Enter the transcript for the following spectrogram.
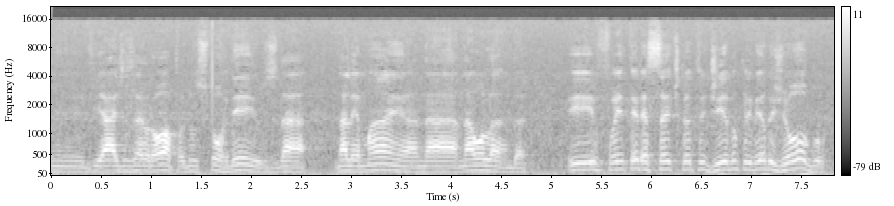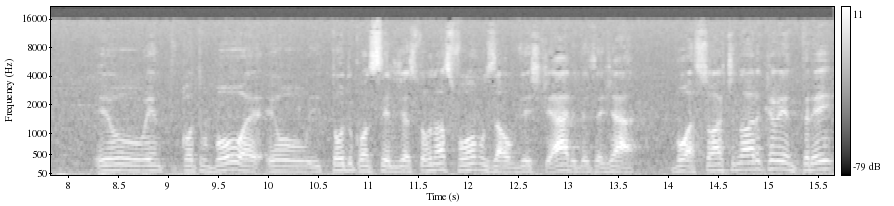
em viagens à Europa, nos torneios da, na Alemanha, na, na Holanda. E foi interessante que outro dia, no primeiro jogo, eu, en- contra o Boa, eu e todo o conselho gestor, nós fomos ao vestiário desejar boa sorte. Na hora que eu entrei,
